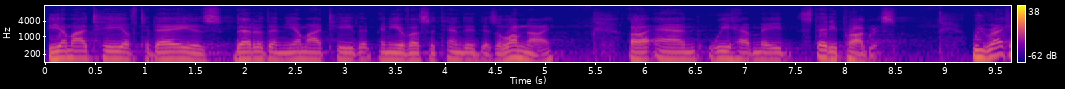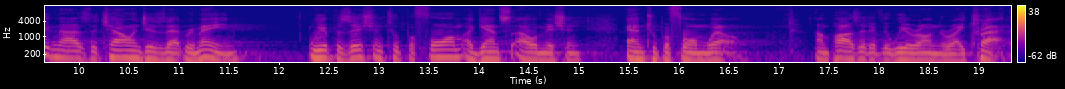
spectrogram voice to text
The MIT of today is better than the MIT that many of us attended as alumni uh, and we have made steady progress. We recognize the challenges that remain. We are positioned to perform against our mission and to perform well. I'm positive that we are on the right track.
